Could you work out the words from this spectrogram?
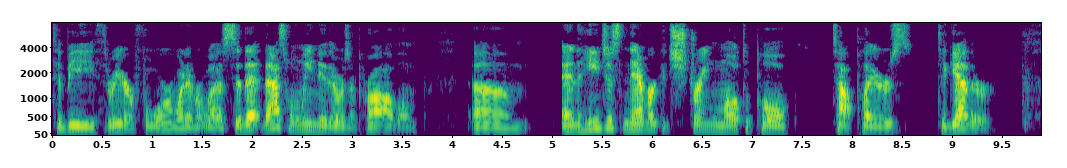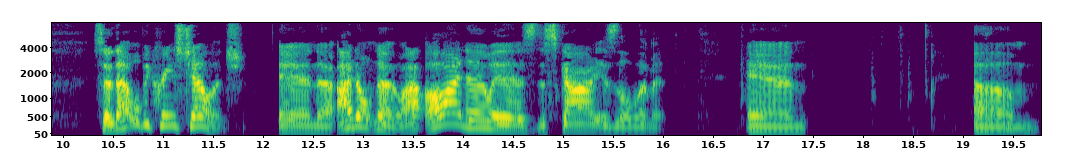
to be three or four or whatever it was. So that that's when we knew there was a problem. Um, and he just never could string multiple top players together. So that will be Crean's challenge. And uh, I don't know. I, all I know is the sky is the limit. And um,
